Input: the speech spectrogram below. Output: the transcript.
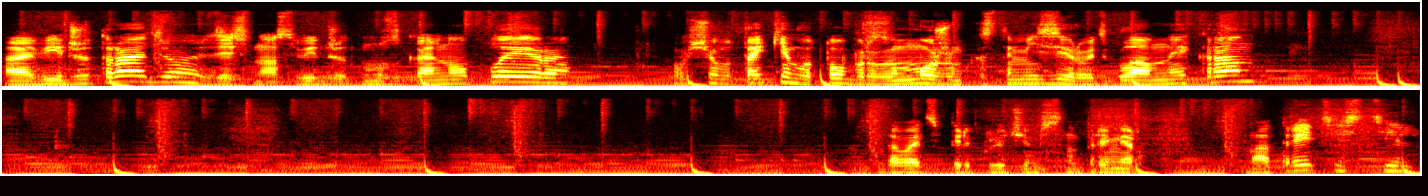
э, виджет радио, здесь у нас виджет музыкального плеера, в общем, вот таким вот образом можем кастомизировать главный экран. Давайте переключимся, например, на третий стиль.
